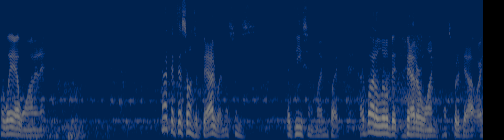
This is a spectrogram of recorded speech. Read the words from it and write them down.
the way I wanted it. Not that this one's a bad one, this one's a decent one, but I bought a little bit better one, let's put it that way.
